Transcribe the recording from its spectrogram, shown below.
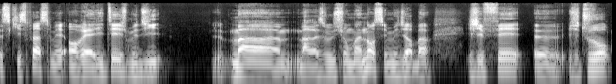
ce qui se passe. Mais en réalité, je me dis, ma, ma résolution maintenant, c'est de me dire, bah, j'ai fait, euh, j'ai toujours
